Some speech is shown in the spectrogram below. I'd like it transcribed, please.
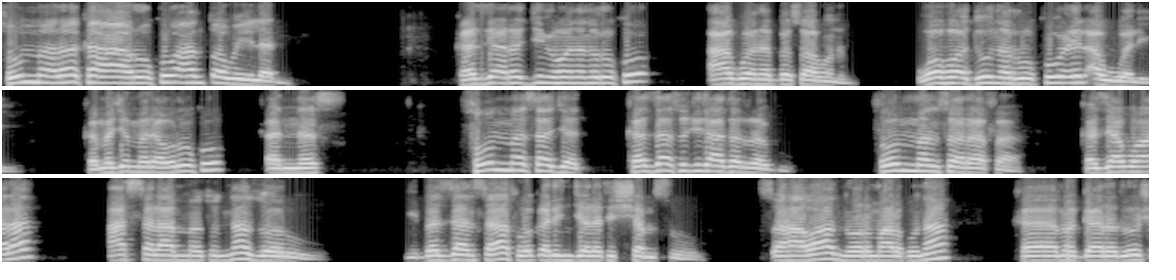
ثم ركع ركوعا طويلا ከዚያ ረጅም የሆነን ሩኩ አጎነበሱ አሁንም وهو دون الركوع الاول ከመጀመሪያው ሩኩ ቀነስ ثم سجد ከዛ ስጁድ አደረጉ ثم انصرف ከዚያ በኋላ አሰላመቱና ዞሩ በዛን ሰዓት ወቀድን ጀለት الشمس ፀሐዋ ኖርማል ሆና ከመጋረዶሻ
